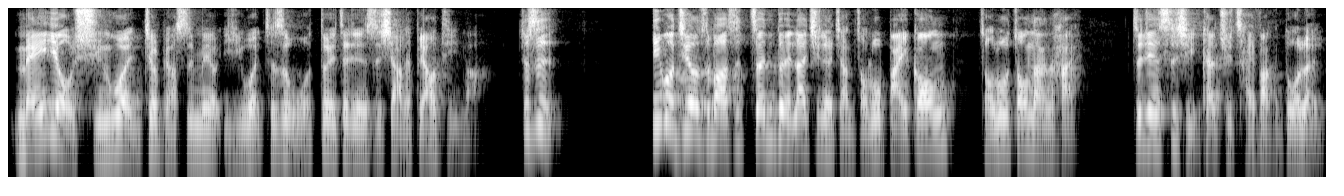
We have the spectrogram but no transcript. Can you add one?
没有询问就表示没有疑问，这是我对这件事下的标题嘛，就是英国金融时报是针对赖清德讲走入白宫、走入中南海这件事情开始去采访很多人。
